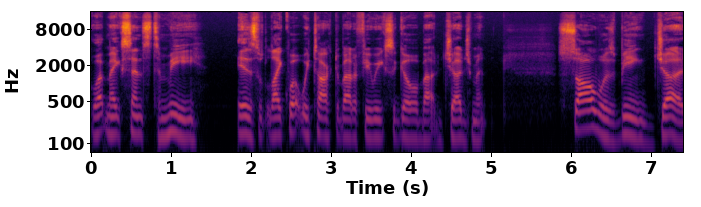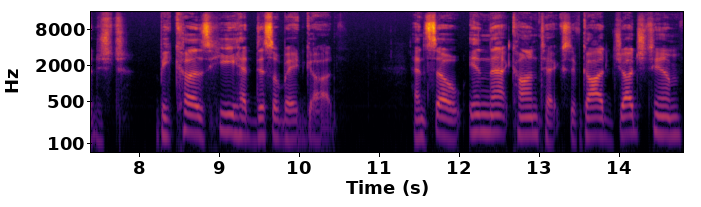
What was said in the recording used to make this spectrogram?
what makes sense to me is like what we talked about a few weeks ago about judgment. Saul was being judged because he had disobeyed God. And so, in that context, if God judged him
